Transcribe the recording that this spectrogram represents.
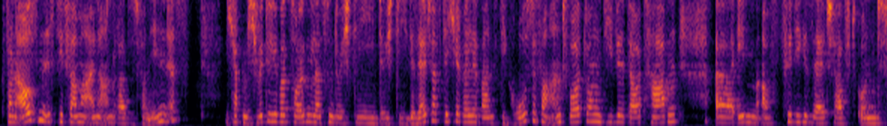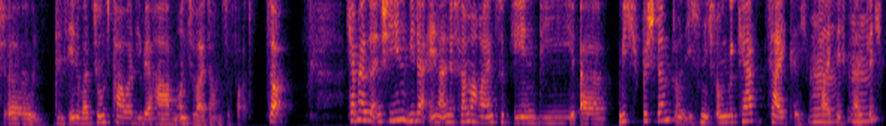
von außen ist die Firma eine andere, als es von innen ist. Ich habe mich wirklich überzeugen lassen durch die, durch die gesellschaftliche Relevanz, die große Verantwortung, die wir dort haben, äh, eben auch für die Gesellschaft und äh, das Innovationspower, die wir haben und so weiter und so fort. So, ich habe mir also entschieden, wieder in eine Firma reinzugehen, die äh, mich bestimmt und ich nicht umgekehrt. Zeitlich, mhm. zeitlich, mhm. zeitlich.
